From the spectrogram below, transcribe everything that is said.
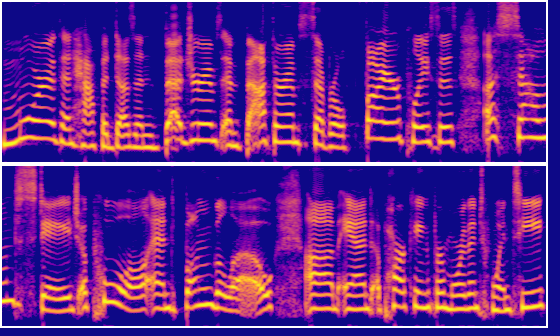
more than half a dozen bedrooms and bathrooms, several fireplaces, a sound stage, a pool, and bungalow um, and a parking for more than 20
